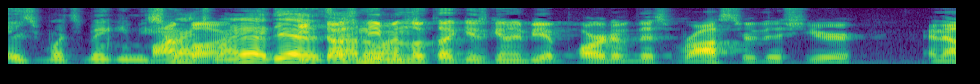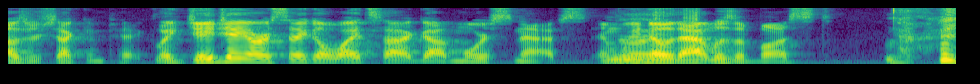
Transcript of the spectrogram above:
is what's making me scratch my head. Yeah, he doesn't even look like he's going to be a part of this roster this year, and that was your second pick. Like JJ Arcega Whiteside got more snaps, and we know that was a bust. Y'all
